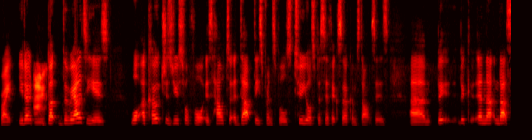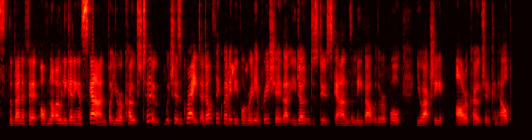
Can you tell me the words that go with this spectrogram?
right? You don't. Mm. But the reality is what a coach is useful for is how to adapt these principles to your specific circumstances um, and, that, and that's the benefit of not only getting a scan, but you're a coach too, which is great. I don't think many mm. people really appreciate that. You don't just do scans and leave out with a report. You actually are a coach and can help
